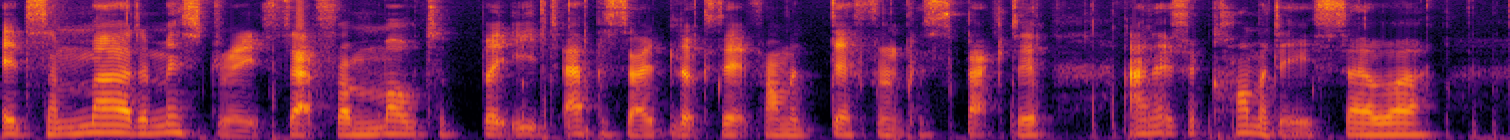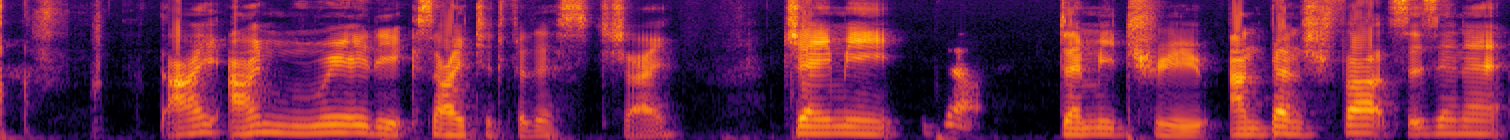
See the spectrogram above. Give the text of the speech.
It's a murder mystery set from multiple. But each episode looks at it from a different perspective, and it's a comedy. So, uh, I I'm really excited for this show. Jamie Yeah. Demetriou and Ben Schwartz is in it.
